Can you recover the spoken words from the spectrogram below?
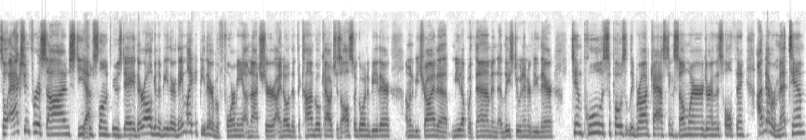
So Action for Assange, Steve Yeah. from Sloan Tuesday, they're all going to be there. They might be there before me. I'm not sure. I know that the Convo Couch is also going to be there. I'm going to be trying to meet up with them and at least do an interview there. Tim Pool is supposedly broadcasting somewhere during this whole thing. I've never met Tim,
